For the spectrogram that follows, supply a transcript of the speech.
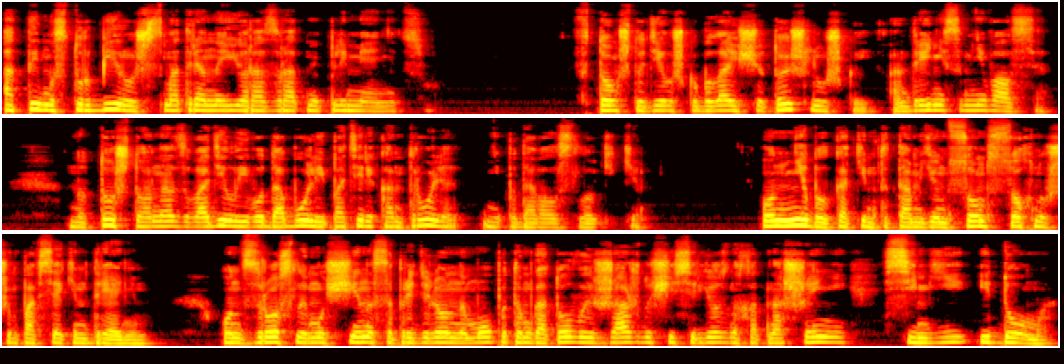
а ты мастурбируешь, смотря на ее развратную племянницу». В том, что девушка была еще той шлюшкой, Андрей не сомневался. Но то, что она заводила его до боли и потери контроля, не подавалось логике. Он не был каким-то там юнцом, сохнувшим по всяким дряням. Он взрослый мужчина с определенным опытом, готовый и жаждущий серьезных отношений, семьи и дома.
